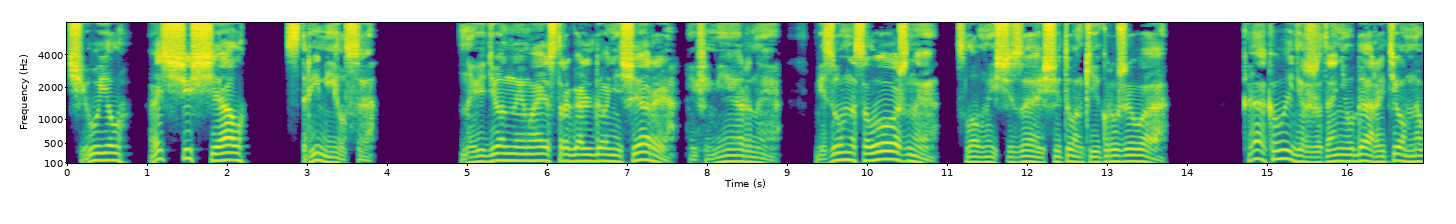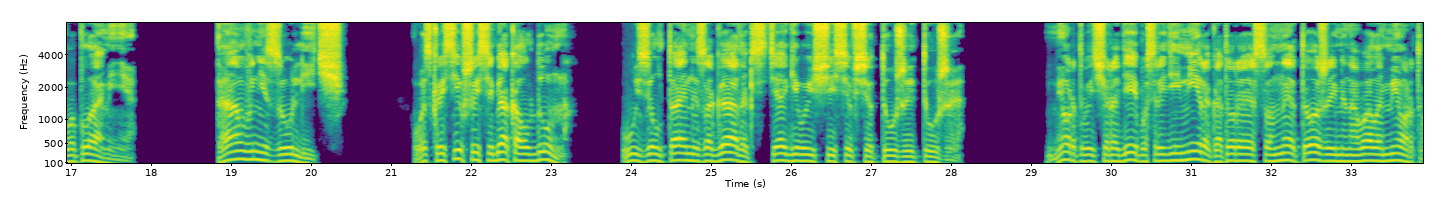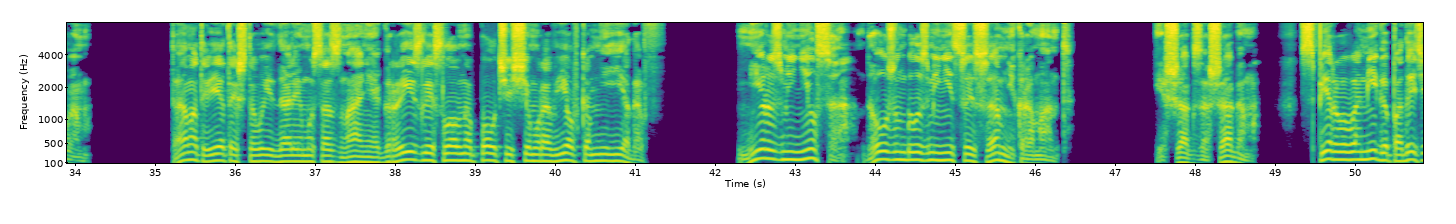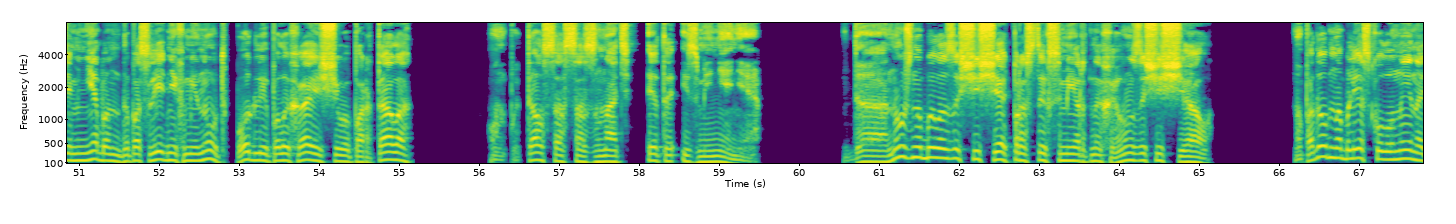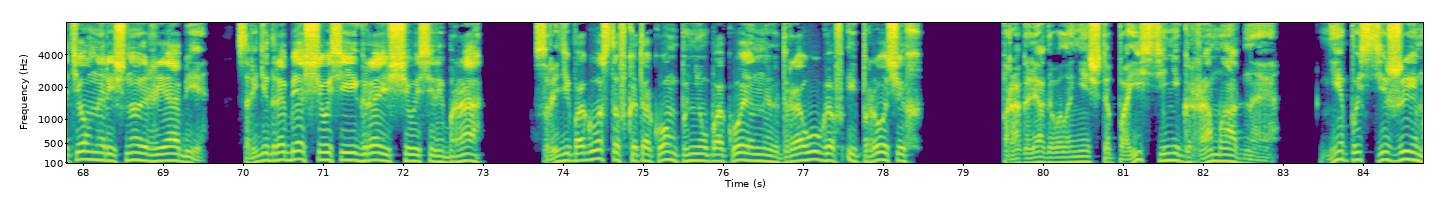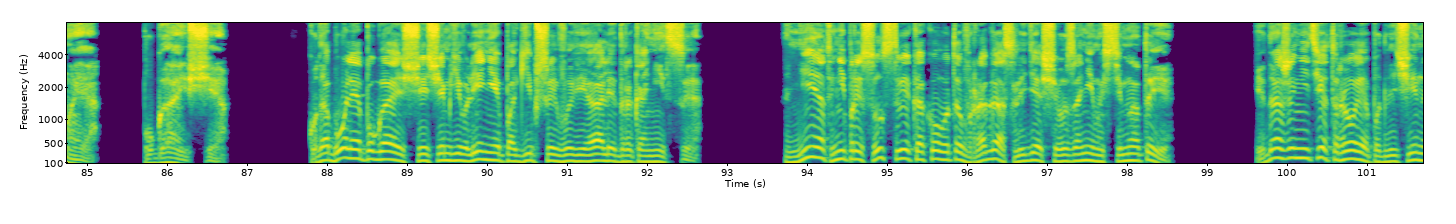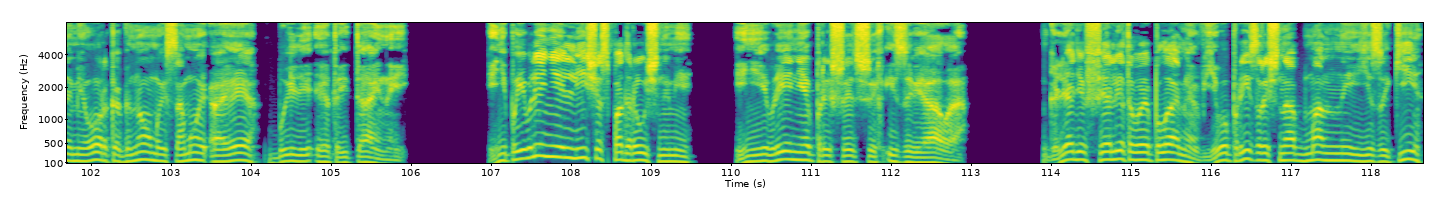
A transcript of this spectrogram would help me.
Чуял, ощущал, стремился. Наведенные маэстро Гальдони чары, эфемерные, безумно сложные, словно исчезающие тонкие кружева, как выдержат они удары темного пламени? Там внизу лич. Воскресивший себя колдун. Узел тайны загадок, стягивающийся все туже и туже. Мертвый чародей посреди мира, которое Сонне тоже именовала мертвым. Там ответы, что выедали ему сознание, грызли, словно полчища муравьев камнеедов. Мир изменился, должен был измениться и сам некромант. И шаг за шагом, с первого мига под этим небом до последних минут подле полыхающего портала, он пытался осознать это изменение. Да, нужно было защищать простых смертных, и он защищал. Но подобно блеску луны на темной речной ряби, среди дробящегося и играющего серебра, среди погостов, катакомб, неупокоенных, драугов и прочих, проглядывало нечто поистине громадное, непостижимое, пугающее. Куда более пугающее, чем явление погибшей в авиале драконицы. Нет, не присутствие какого-то врага, следящего за ним из темноты, и даже не те трое под личинами орка, гнома и самой Аэ были этой тайной. И не появление лича с подручными, и не явление пришедших из авиала. Глядя в фиолетовое пламя, в его призрачно-обманные языки,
